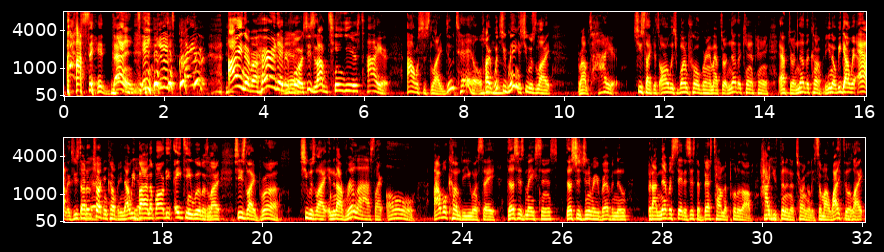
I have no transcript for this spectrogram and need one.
I said, dang, 10 years tired? I ain't never heard that before. She said, I'm 10 years tired. I was just like, do tell. Like, what you mm-hmm. mean? She was like, bro, I'm tired. She's like, it's always one program after another campaign, after another company. You know, we got with Alex. We started a trucking company. Now we buying up all these 18 wheelers. Like, she's like, bruh. She was like, and then I realized, like, oh, I will come to you and say, does this make sense? Does this generate revenue? But I never said, is this the best time to pull it off? How you mm. feeling internally? So my wife feel mm. like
